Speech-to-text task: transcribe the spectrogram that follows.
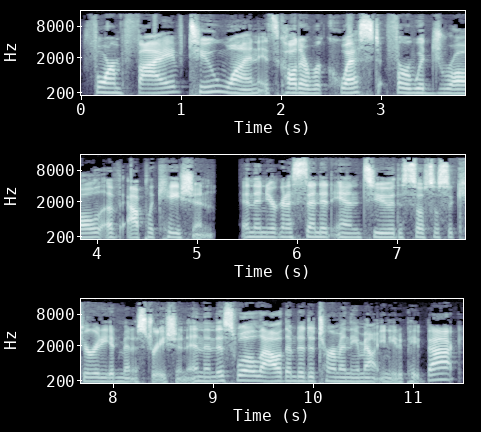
form 521. It's called a request for withdrawal of application. And then you're going to send it into the Social Security Administration. And then this will allow them to determine the amount you need to pay back.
